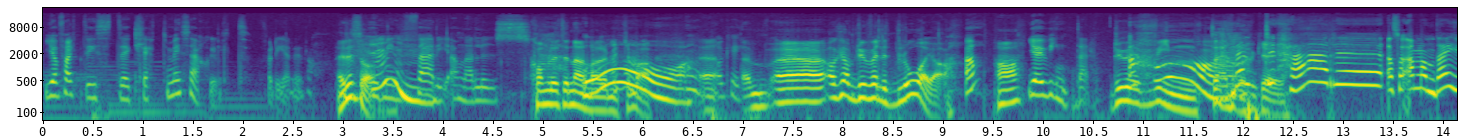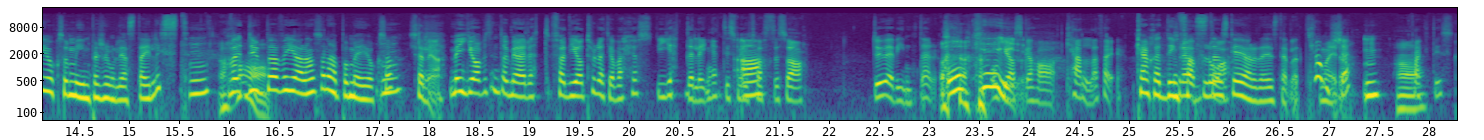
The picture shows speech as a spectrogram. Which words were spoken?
Jag har faktiskt klätt mig särskilt för er idag. Är det så? I min färganalys. Kom lite närmare micken bara. Eh, Okej. eh, Okej, du är väldigt blå ja. Ja. ja. Jag är vinter. Du är vinter. men okej. det här... eh, Alltså Amanda är ju också min personliga stylist. Mm. Du behöver göra en sån här på mig också, Mm. känner jag. Men jag vet inte om jag är rätt, för att jag trodde att jag var höst jättelänge tills min Ja. faster sa du är vinter. Okej. Och jag ska ha kalla färger. Kanske att din faster ska göra det istället. för mig då. Kanske. Mm. Ja. Faktiskt.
